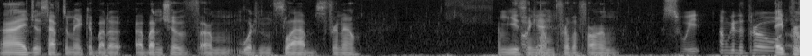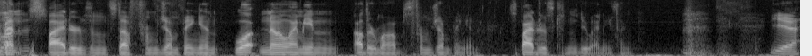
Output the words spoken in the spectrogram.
I just have to make about a, a bunch of um, wooden slabs for now. I'm using Okay. them for the farm. Sweet. I'm gonna throw. They a lot of prevent spiders and stuff from jumping in. Well, no, I mean other mobs from jumping in. Spiders can do anything. Yeah.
